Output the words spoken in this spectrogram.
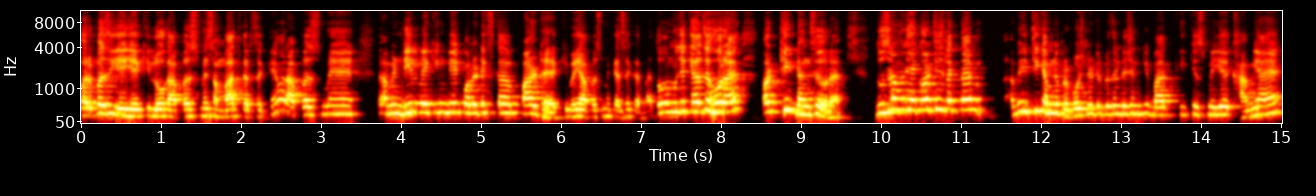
पर्पज हम्म। ही यही है कि लोग आपस में संवाद कर सकें और आपस में आई मीन डील मेकिंग भी एक पॉलिटिक्स का पार्ट है कि भाई आपस में कैसे करना है। तो मुझे ख्याल से हो रहा है और ठीक ढंग से हो रहा है। दूसरा मुझे एक और चीज़ लगता है अभी ठीक है हमने प्रोपोर्शनल रिप्रेजेंटेशन की बात की कि उसमें ये खामियाँ हैं।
